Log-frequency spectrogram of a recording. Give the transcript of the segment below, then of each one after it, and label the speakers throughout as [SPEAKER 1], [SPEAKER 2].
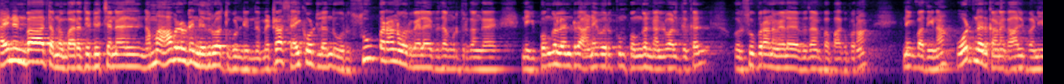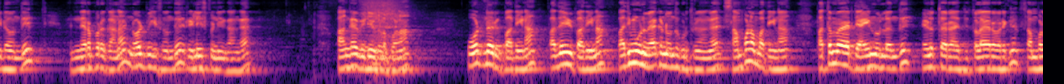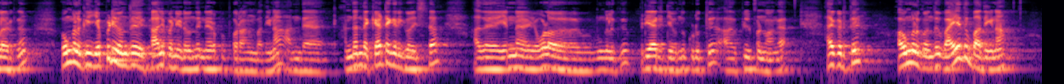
[SPEAKER 1] High நண்பா Tamil Bharat YouTube channel. நம்ம ஆவலுடன் எதிர்பார்த்து கொண்டிருந்த மெட்ராஸ் ஹைகோர்ட்லேருந்து ஒரு சூப்பரான ஒரு வேலைவாய்ப்பு தான் கொடுத்துருக்காங்க. இன்றைக்கி பொங்கல் அன்று அனைவருக்கும் பொங்கல் நல்வாழ்த்துக்கள். ஒரு சூப்பரான வேலைவாய்ப்பு தான் இப்போ பார்க்க போகிறோம் இன்றைக்கி பார்த்தீங்கன்னா ஓட்டுநருக்கான கால் பணியிடம் வந்து நிரப்புறதுக்கான நோட்டிஃபிகேஷன் வந்து ரிலீஸ் பண்ணியிருக்காங்க. வாங்க வீடியோக்குள்ளே போகலாம் ஓட்டுநருக்கு பார்த்தீங்கன்னா பதவி பார்த்தீங்கன்னா பதிமூணு வேக்கன் வந்து கொடுத்துருக்காங்க. சம்பளம் பார்த்தீங்கன்னா பத்தொம்பதாயிரத்தி ஐநூறுலேருந்து எழுபத்தாறாயிரத்தி தொள்ளாயிரம் வரைக்கும் சம்பளம் இருக்கும் உங்களுக்கு எப்படி வந்து காலி பண்ணிட்டு வந்து நிரப்ப போகிறாங்கன்னு பார்த்தீங்கன்னா அந்த அந்தந்த கேட்டகரிக்கு வச்சு தான் அது என்ன எவ்வளோ உங்களுக்கு ப்ரியாரிட்டி வந்து கொடுத்து ஃபில் பண்ணுவாங்க. அதுக்கடுத்து அவங்களுக்கு வந்து வயது பார்த்தீங்கன்னா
